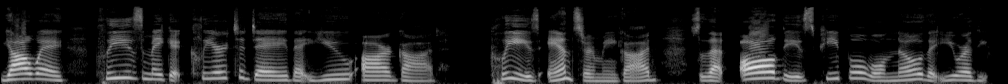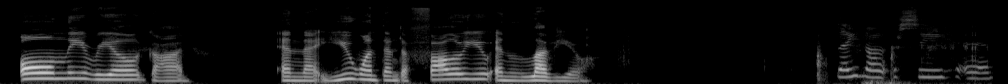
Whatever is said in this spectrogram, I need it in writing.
Yahweh, please make it clear today that you are God. Please answer me, God, so that all these people will know that you are the only real God and that you want them to follow you and love you. They don't see him.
